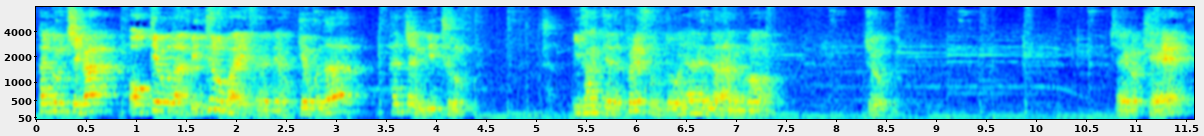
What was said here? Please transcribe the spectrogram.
팔꿈치가 어깨보다 밑으로 가 있어야 돼요. 어깨보다 살짝 밑으로. 자, 이 상태에서 프레스 운동을 해야 된다는 거. 쭉. 자, 이렇게.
